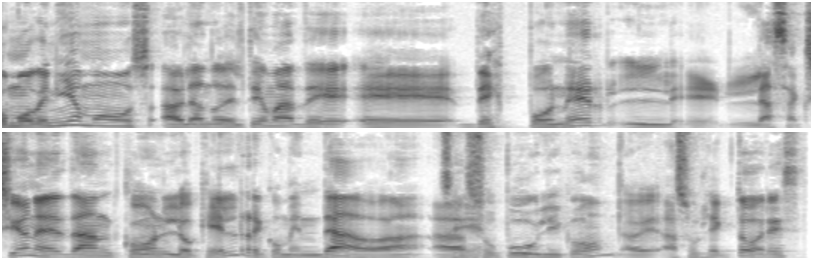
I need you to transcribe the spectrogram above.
como veníamos hablando del tema de, eh, de exponer eh, las acciones de Dan con lo que él recomendaba a Sí. su público, a, a sus lectores,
